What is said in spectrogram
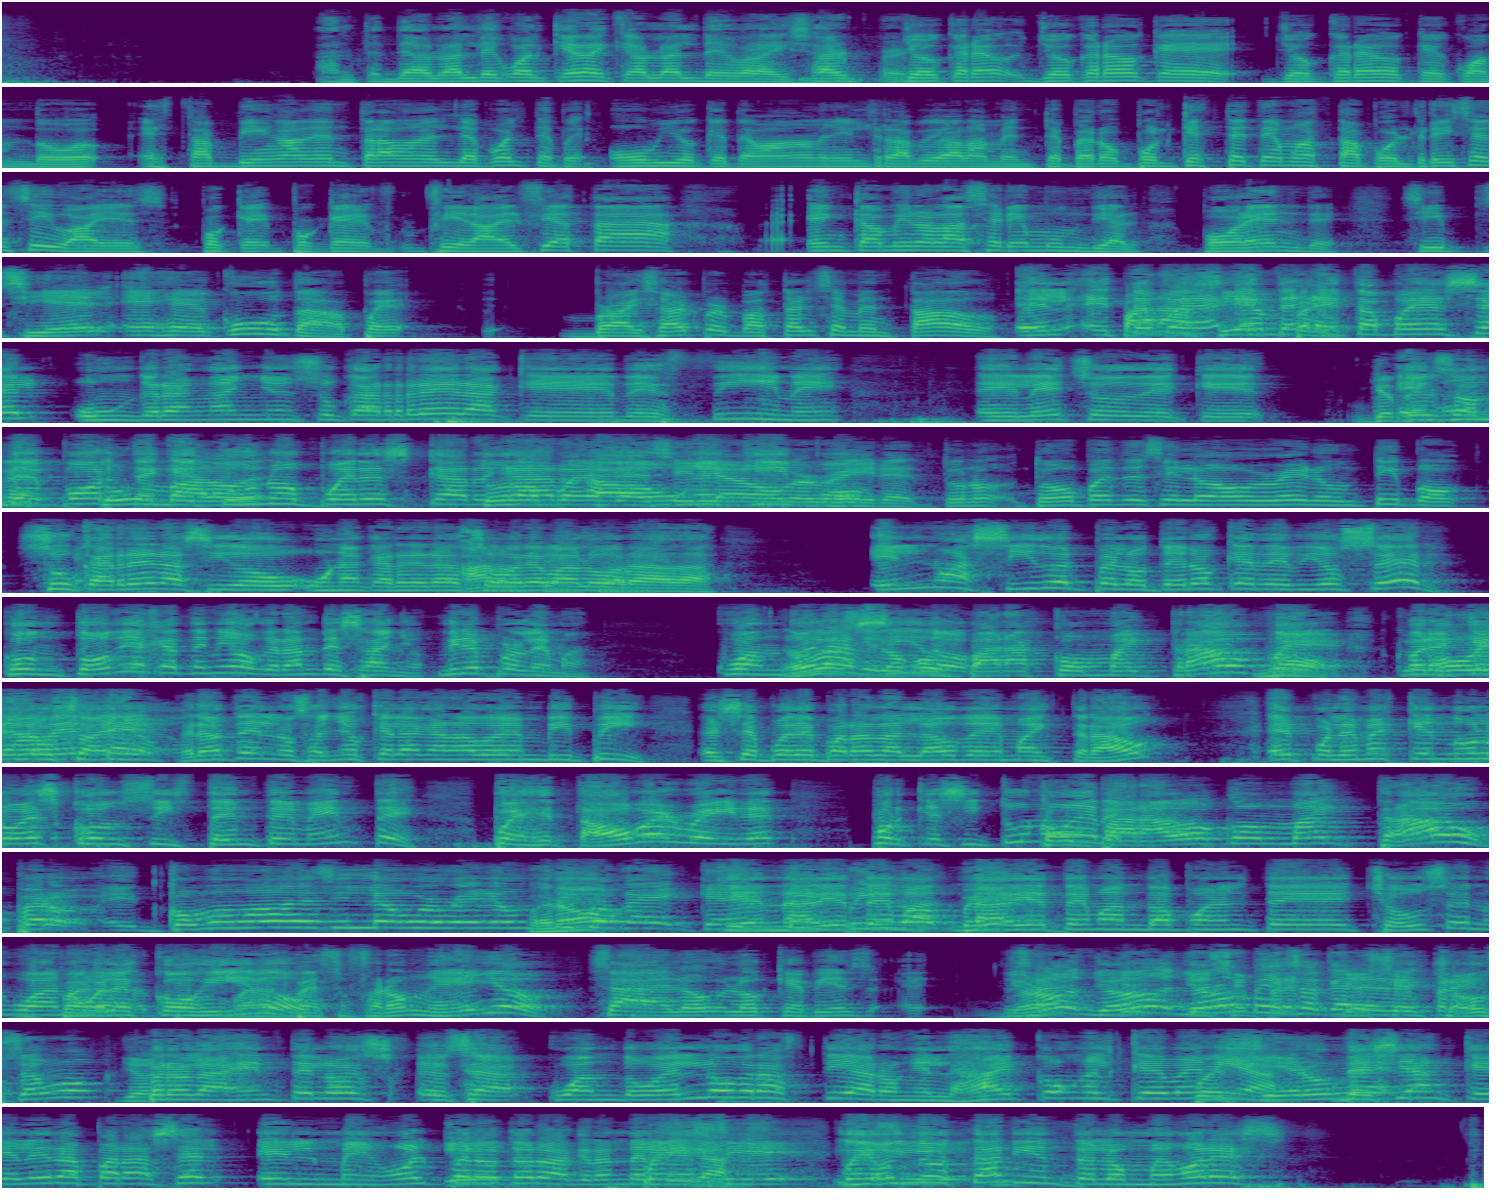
Antes de hablar de cualquiera hay que hablar de Bryce Harper. Yo creo, yo creo que, yo creo que cuando estás bien adentrado en el deporte, pues obvio que te van a venir rápido a la mente. Pero ¿por qué este tema está? Por recency bias. Porque, porque Filadelfia está en camino a la Serie Mundial. Por ende, si, si él ejecuta, pues Bryce Harper va a estar cementado. Él- este para puede- siempre. este- esta puede ser un gran año en su carrera que define el hecho de que Yo en pienso un que deporte que túmbalo tú no puedes Tú no cargar puedes a un decirle equipo. overrated. Tú no, tú no puedes decirle overrated a un tipo. Su carrera ha sido una carrera Ah, sobrevalorada. Él no ha sido el pelotero que debió ser. Con todo y que ha tenido grandes años. Mira el problema. Cuando No, él ha si lo sido. comparas con Mike Trout, No, pues, pero es que en los obviamente- años, espérate, en los años que él ha ganado MVP, él se puede parar al lado de Mike Trout. El problema es que no lo es consistentemente. Pues está overrated, porque si tú no eres. comparado con Mike Trout. Pero, eh, ¿cómo vas a decirle overrated a un Bueno, tipo que, que ¿quién- es nadie, te, ma- nadie te mandó a ponerte Chosen One o Pero- el escogido. bueno, pues eso fueron ellos. O sea, lo, lo que pienso. eh, Yo, O sea, no, yo, no- yo- yo yo no siempre- pienso que yo el chosen one. Pero la gente lo es, o sea, cuando él lo draftearon, el hype con el que Pues venía, si decían que él era para ser el mejor pelotero de la Grandes pues Ligas. si- y pues hoy si- no está ni entre los mejores,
